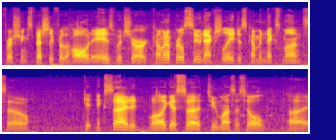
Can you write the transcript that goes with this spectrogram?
Refreshing, especially for the holidays, which are coming up real soon, actually. Just coming next month, so getting excited. Well, I guess uh, two months until uh,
